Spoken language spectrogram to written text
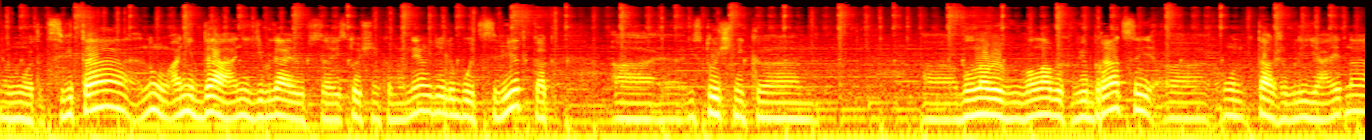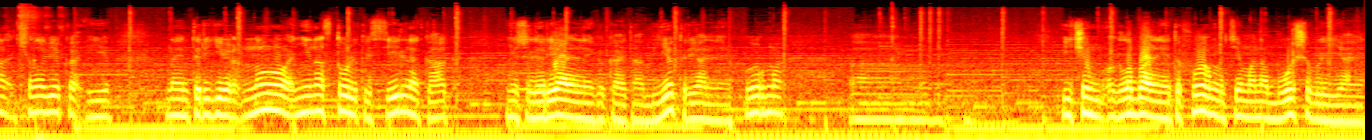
Вот. Цвета, ну, они, да, они являются источником энергии. Любой цвет, как а, источник а, волновых, волновых вибраций, а, он также влияет на человека и на интерьер, но не настолько сильно, как нежели реальный какая-то объект, реальная форма. И чем глобальнее эта форма, тем она больше влияет.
